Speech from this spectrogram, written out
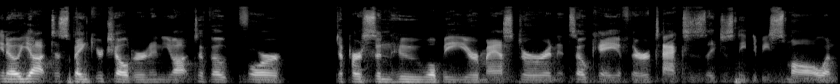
you know, you ought to spank your children and you ought to vote for the person who will be your master and it's okay if there are taxes, they just need to be small and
